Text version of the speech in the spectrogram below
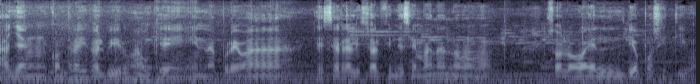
hayan contraído el virus, aunque en la prueba que se realizó el fin de semana no solo él dio positivo.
